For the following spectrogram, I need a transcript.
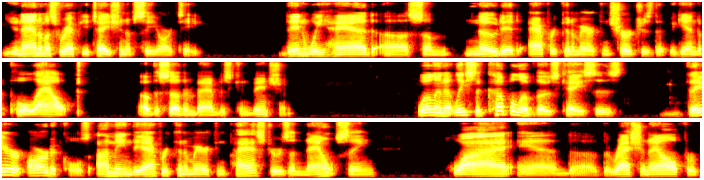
unanimous refutation of CRT. Then we had uh, some noted African American churches that began to pull out of the Southern Baptist Convention. Well, in at least a couple of those cases, their articles, I mean, the African American pastors announcing why and uh, the rationale for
